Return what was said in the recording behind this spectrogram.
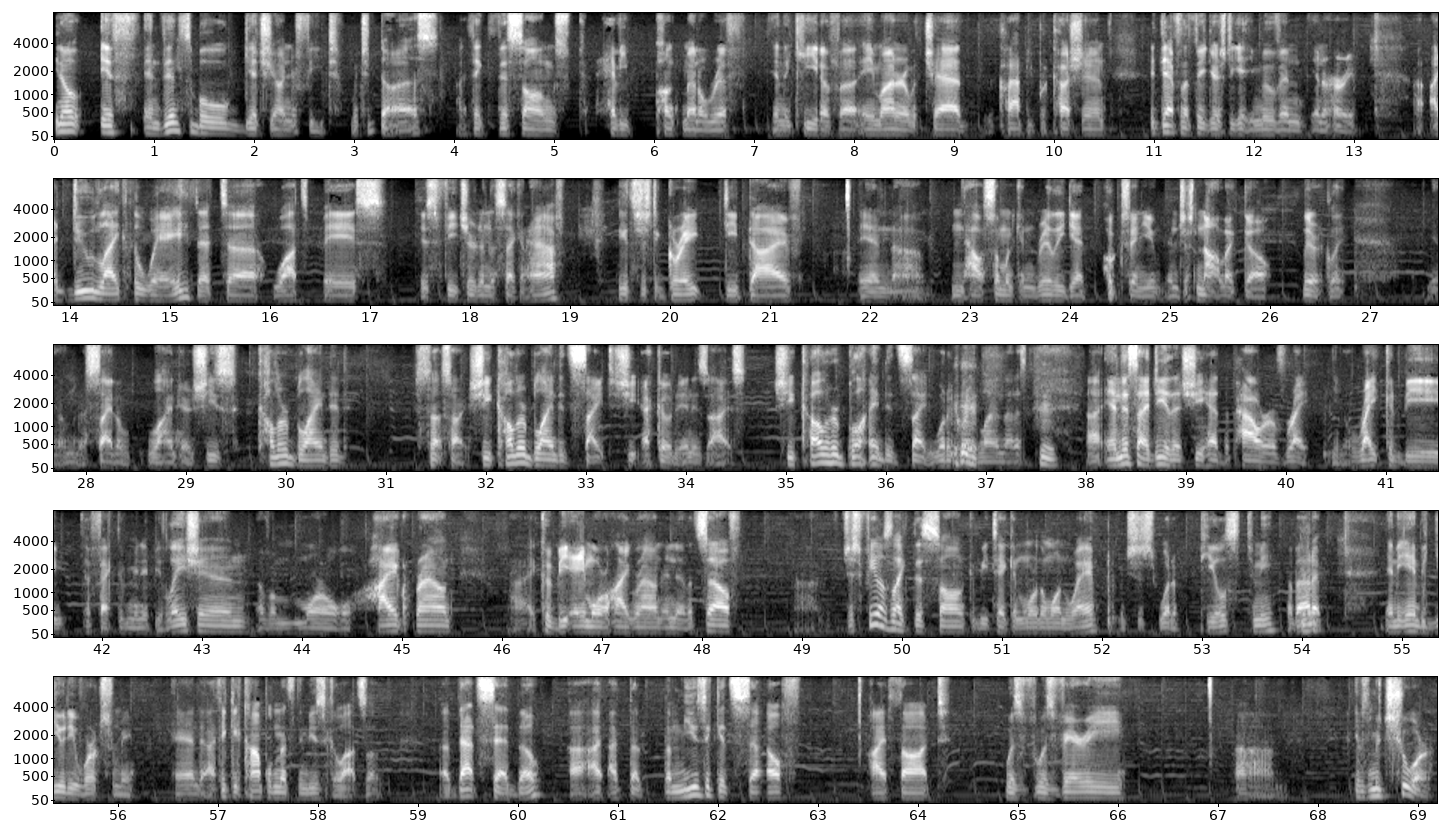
You know, if Invincible gets you on your feet, which it does, I think this song's heavy punk metal riff in the key of uh, A minor with Chad, clappy percussion, it definitely figures to get you moving in a hurry. I do like the way that uh, Watt's bass is featured in the second half. I think it's just a great deep dive in, uh, in how someone can really get hooks in you and just not let go lyrically. You know, I'm going to cite a line here. She's color blinded. So, sorry, she color blinded sight. She echoed in his eyes. She color blinded sight. What a great line that is. Hmm. Uh, and this idea that she had the power of right. You know, right could be effective manipulation of a moral high ground. Uh, it could be a moral high ground in and of itself. Just feels like this song could be taken more than one way, which is what appeals to me about it. And the ambiguity works for me. And I think it complements the music a lot. So, uh, that said, though, uh, I, I, the, the music itself, I thought was was very um, it was mature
